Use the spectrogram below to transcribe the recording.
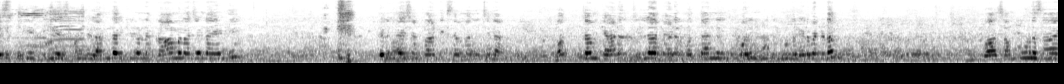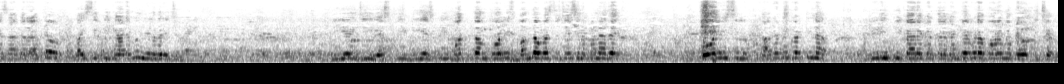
ఎస్పీ డిఎస్పీ వీళ్ళందరికీ ఉన్న కామన్ అజెండా ఏంటి? తెలుగుదేశం పార్టీకి సంబంధించిన మొత్తం క్యాడర్ జిల్లా క్యాడర్ మొత్తాన్ని పోలింగ్ బూత్ ముందు నిలబెట్టడం వారి సంపూర్ణ సహాయ సహకారాలతో వైసీపీ క్యాడర్ను నిలవరించడం. డిఐజీ ఎస్పీ డిఎస్పీ మొత్తం పోలీస్ బందోబస్తు చేసిన పని అదే. పోలీసులు కరడు కట్టిన టీడీపీ కార్యకర్తల కంటే కూడా ఘోరంగా ప్రవర్తించారు.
